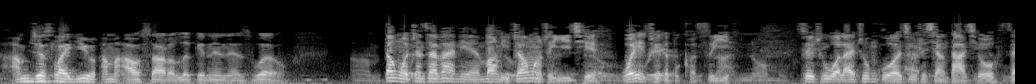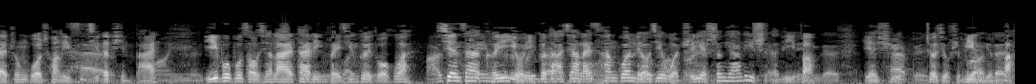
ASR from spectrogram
I'm just like you. I'm an outsider looking in as well. 当我站在外面往里张望这一切，我也觉得不可思议。最初我来中国就是想打球，在中国创立自己的品牌，一步步走下来，带领北京队夺冠。现在可以有一个大家来参观、了解我职业生涯历史的地方，也许这就是命运吧。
